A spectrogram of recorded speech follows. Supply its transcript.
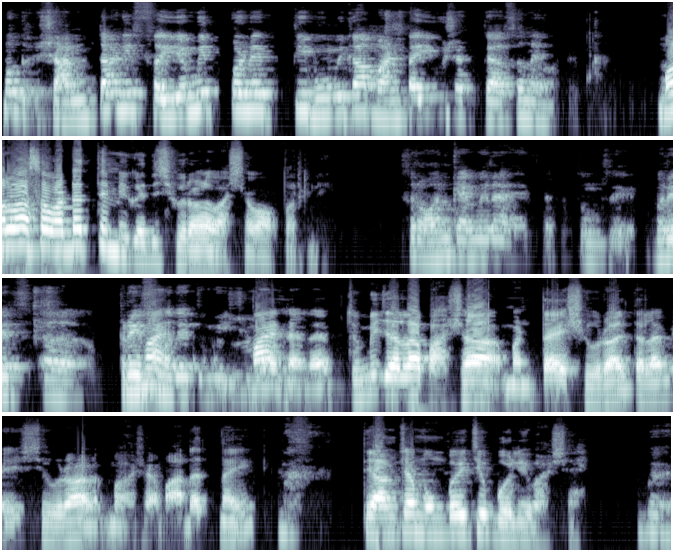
मग शांत आणि संयमितपणे ती भूमिका मांडता येऊ शकते असं नाही वाटत. मला असं वाटत नाही मी कधी शिवराळ भाषा वापरली. सर ऑन कॅमेरा आहे तुमचे बरेच तुम्ही नाही नाही नाही. तुम्ही ज्याला भाषा म्हणताय शिवराळ त्याला मी शिवराळ भाषा मानत नाही. ती आमच्या मुंबईची बोली भाषा आहे.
